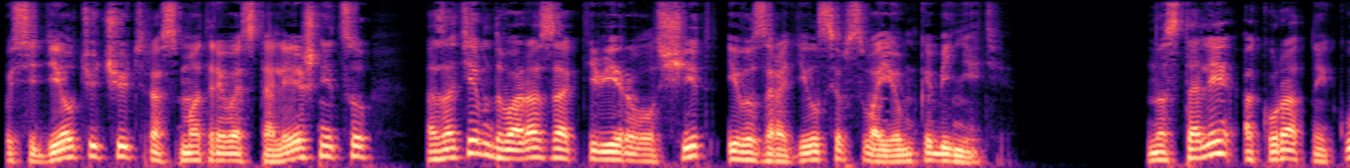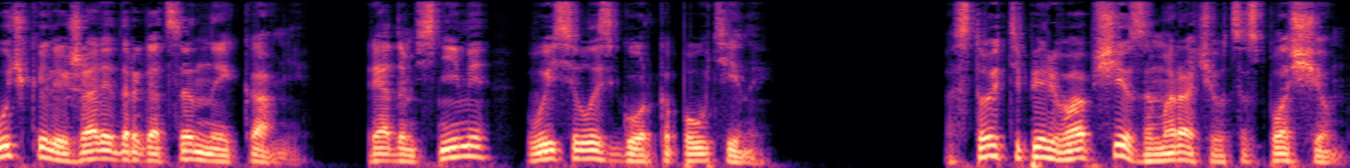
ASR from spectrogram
Посидел чуть-чуть, рассматривая столешницу, а затем два раза активировал щит и возродился в своем кабинете. На столе аккуратной кучкой лежали драгоценные камни. Рядом с ними высилась горка паутины. А стоит теперь вообще заморачиваться с плащом?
